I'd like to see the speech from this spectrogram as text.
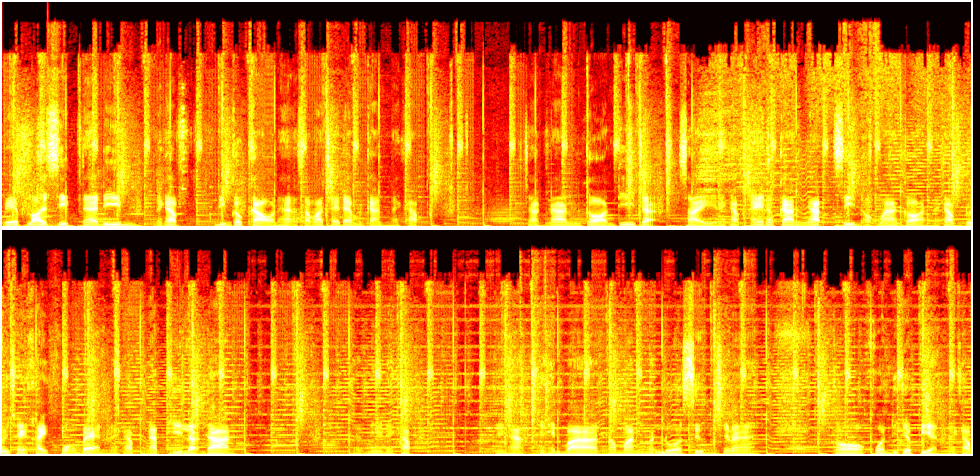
เวฟ110นะดีมนะครับดีมเก่าๆนะฮะสามารถใช้ได้เหมือนกันนะครับ จากนั้นก่อนที่จะใส่นะครับให้ทำการงัดซีนออกมาก่อนนะครับ โดยใช้ไขควงแบนนะครับ งัดทีละด้าน แบบนี้นะครับนี่ฮะจะเห็นว่าน้ำมันมันรั่วซึมใช่ไหมก็ควรที่จะเปลี่ยนนะครับ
